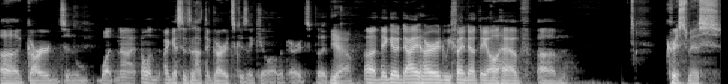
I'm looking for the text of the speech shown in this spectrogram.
uh, guards and whatnot. Oh, I guess it's not the guards because they kill all the guards, but Yeah. uh, they go Die Hard. We find out they all have um, Christmas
